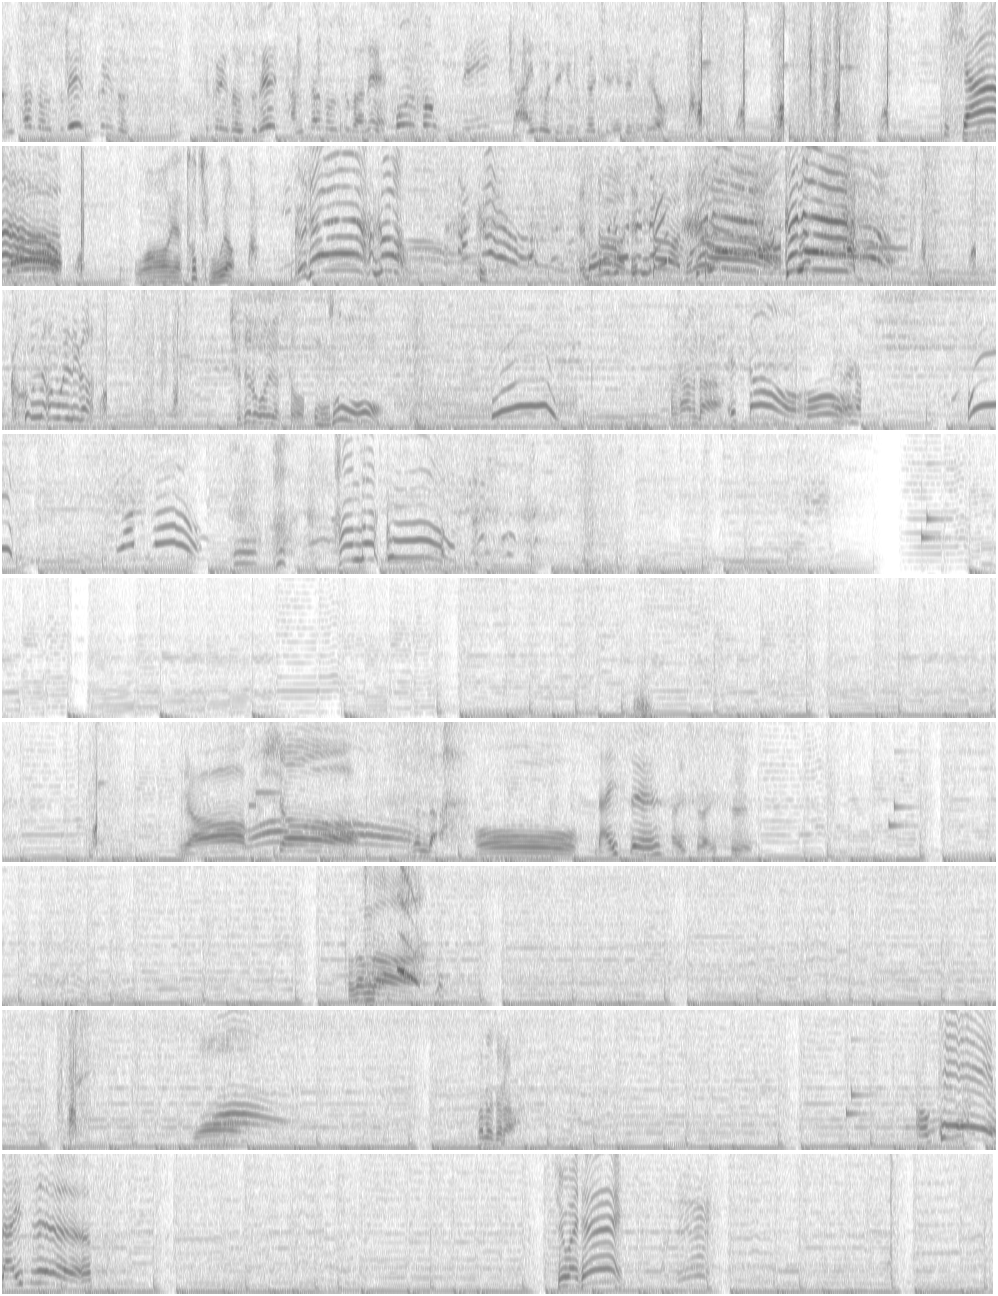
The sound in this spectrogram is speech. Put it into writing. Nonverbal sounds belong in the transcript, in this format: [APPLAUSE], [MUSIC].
장타 선수 대 스크린 선수, 스크린 선수 대 장타 선수 간의 혼성 2대2 나인홀 대결을 펼칠 예정인데요. 샷. 와, 야, 터치 뭐야? 그렇지! 한 거! 너무 좋았는데? 됐다, 됐다. 가자! 겁나 멀리 가. 제대로 걸렸어. 무서워. 감사합니다. Let's go. 좋 한 바퀴! 이야, 굿샷. 감사합니다. 오, 나이스. 나이스, 나이스. 감사합니다. 떨어져라. 오케이, 나이스. 지우 화이팅!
